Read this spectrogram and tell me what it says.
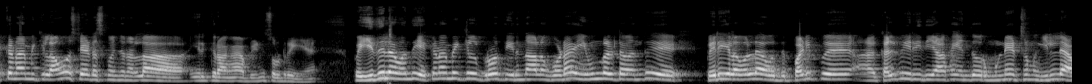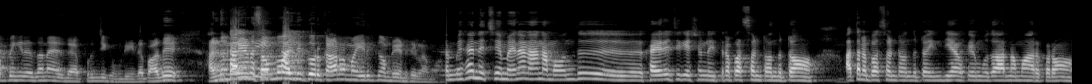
எக்கனாமிக்கலாகவும் ஸ்டேட்டஸ் கொஞ்சம் நல்லா இருக்கிறாங்க அப்படின்னு சொல்கிறீங்க இப்போ இதில் வந்து எக்கனாமிக்கல் growth இருந்தாலும் கூட இவங்கள்ட்ட வந்து பெரிய லெவலில் வந்து படிப்பு கல்வி ரீதியாக எந்த ஒரு முன்னேற்றமும் இல்லை அப்படிங்கிறது தானே இதில் புரிஞ்சிக்க முடியுது. அப்போ அது அந்த மாதிரியான சம்பவம் இதுக்கு ஒரு காரணமாக இருக்குது அப்படின்னு எடுத்துக்கலாமா? மிக நிச்சயம். என்னன்னா நம்ம வந்து ஹையர் எஜுகேஷனில் இத்தனை பர்சன்ட் வந்துட்டோம். அத்தனை பர்சன்ட் வந்துட்டோம். இந்தியாவுக்கே உதாரணமாக இருக்கிறோம்.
